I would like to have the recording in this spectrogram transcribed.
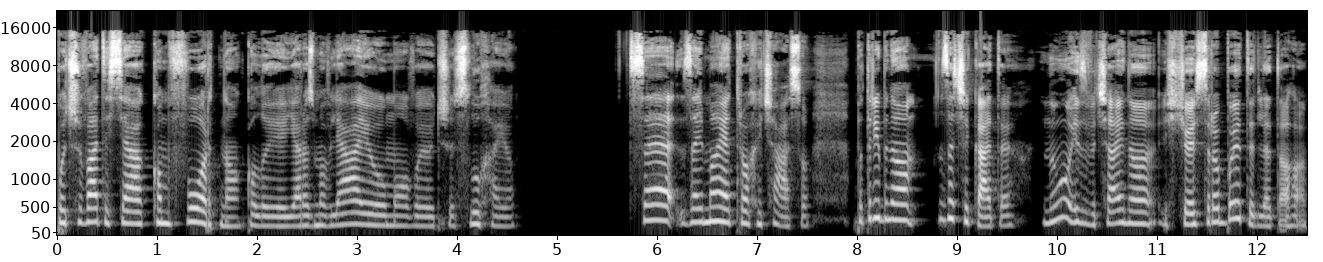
почуватися комфортно, коли я розмовляю мовою чи слухаю. Це займає трохи часу. Потрібно зачекати, ну і, звичайно, щось робити для того.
